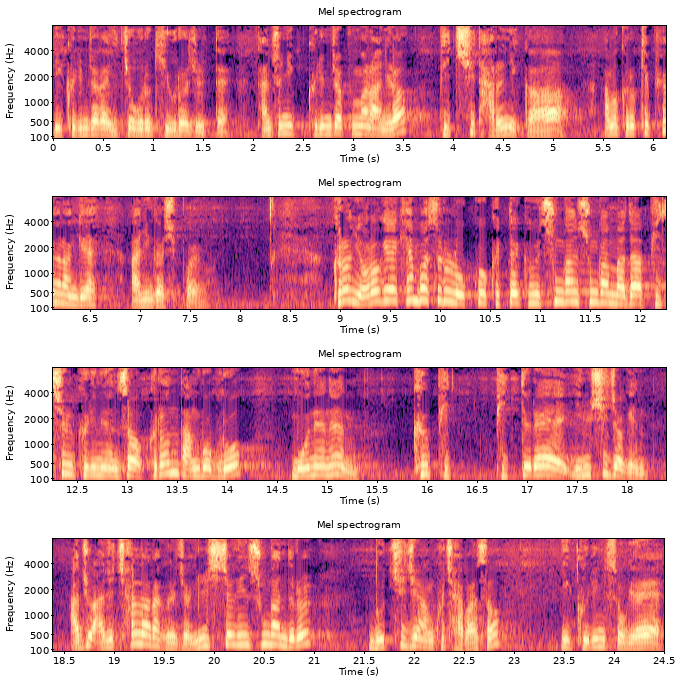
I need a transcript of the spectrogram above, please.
이 그림자가 이쪽으로 기울어질 때, 단순히 그림자뿐만 아니라 빛이 다르니까 아마 그렇게 표현한 게 아닌가 싶어요. 그런 여러 개의 캔버스를 놓고 그때 그 순간순간마다 빛을 그리면서 그런 방법으로 모네는 그 빛, 빛들의 일시적인 아주 아주 찰나라 그러죠. 일시적인 순간들을 놓치지 않고 잡아서 이 그림 속에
